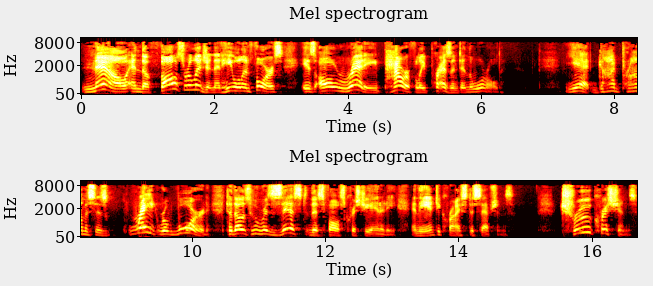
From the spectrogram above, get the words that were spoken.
now, and the false religion that he will enforce is already powerfully present in the world. Yet, God promises great reward to those who resist this false Christianity and the Antichrist deceptions. True Christians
